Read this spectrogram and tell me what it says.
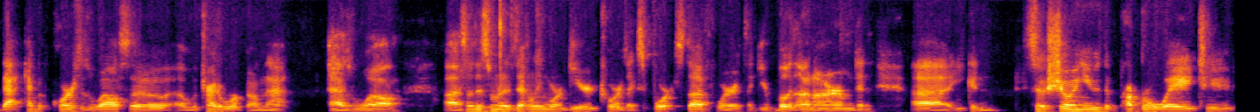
that type of course as well. So uh, we'll try to work on that as well. Uh, so this one is definitely more geared towards like sport stuff where it's like you're both unarmed and uh, you can so showing you the proper way to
